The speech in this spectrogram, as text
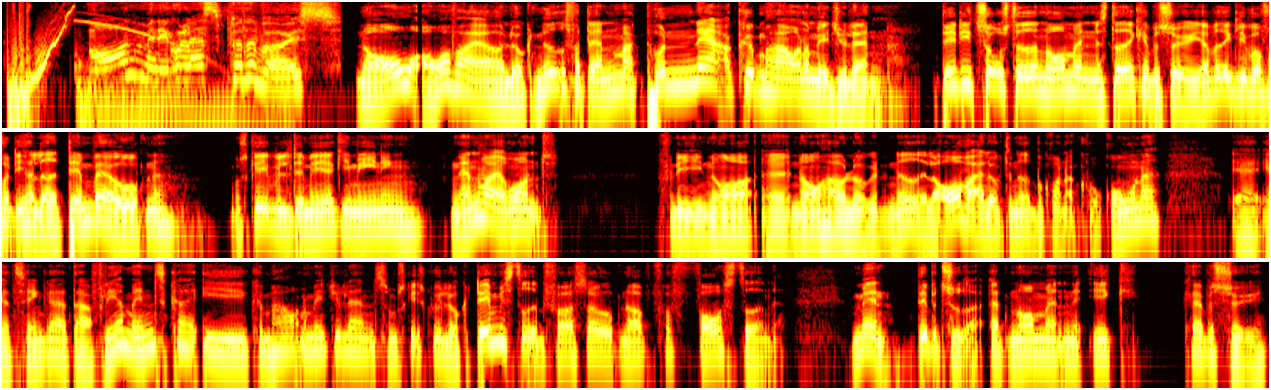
Morgen med Nicolas på The Voice. Norge overvejer at lukke ned for Danmark på nær København og Midtjylland. Det er de to steder, nordmændene stadig kan besøge. Jeg ved ikke lige, hvorfor de har lavet dem være åbne. Måske ville det mere give mening den anden vej rundt, fordi Norge, øh, Norge har jo lukket det ned, eller overvejer at lukke det ned på grund af corona. Jeg, jeg tænker, at der er flere mennesker i København og Midtjylland, som måske skulle lukke dem i stedet for, at så åbne op for forstederne. Men det betyder, at nordmændene ikke kan besøge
